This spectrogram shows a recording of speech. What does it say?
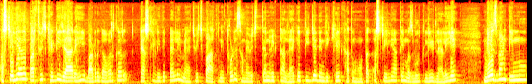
ਆਸਟ੍ਰੇਲੀਆ ਦੇ ਪਰਥ ਵਿੱਚ ਖੇਡੀ ਜਾ ਰਹੀ ਬਾਰਡਰ ਗਾਵਸਕਰ ਟੈਸਟ ਲੜੀ ਦੇ ਪਹਿਲੇ ਮੈਚ ਵਿੱਚ ਭਾਰਤ ਨੇ ਥੋੜੇ ਸਮੇਂ ਵਿੱਚ ਤਿੰਨ ਵਿਕਟਾਂ ਲੈ ਕੇ ਤੀਜੇ ਦਿਨ ਦੀ ਖੇਡ ਖਤਮ ਹੋਣ ਤੱਕ ਆਸਟ੍ਰੇਲੀਆ ਤੇ ਮਜ਼ਬੂਤ ਲੀਡ ਲੈ ਲਈ ਹੈ। ਮੇਜ਼ਬਾਨ ਟੀਮ ਨੂੰ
